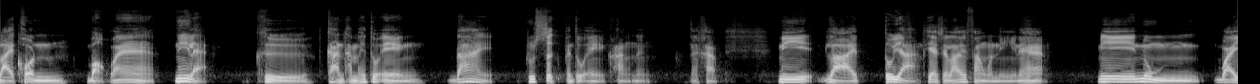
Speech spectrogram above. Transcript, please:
หลายคนบอกว่านี่แหละคือการทำให้ตัวเองได้รู้สึกเป็นตัวเองอีกครั้งหนึ่งนะครับ มีหลายตัวอย่างที่อยากจะเล่าให้ฟังวันนี้นะฮะมีหนุ่มวัย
